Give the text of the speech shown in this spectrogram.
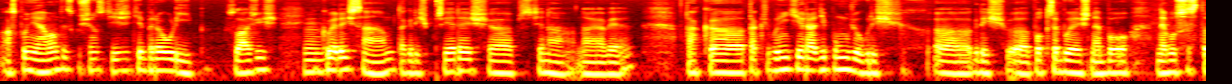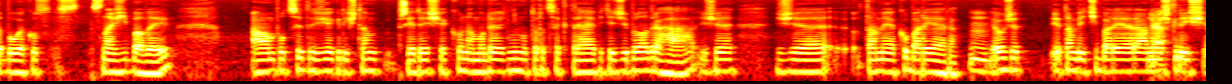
aspoň já mám ty zkušenosti, že tě berou líp, Zvlášť, když hmm. jako jedeš sám, tak když přijedeš eh, prostě na, na javě, tak, eh, tak oni ti rádi pomůžou, když, eh, když potřebuješ nebo, nebo se s tebou jako snaží bavit. A mám pocit, že když tam přijedeš jako na moderní motorce, která je vidět, že byla drahá, že, že tam je jako bariéra. Hmm. Jo, že je tam větší bariéra, než když,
